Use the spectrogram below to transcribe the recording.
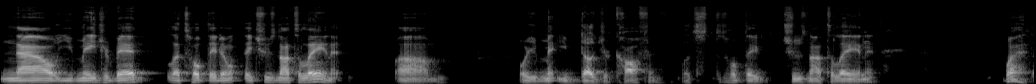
now you've made your bed. Let's hope they don't. They choose not to lay in it. Um, or you've met, you've dug your coffin. Let's hope they choose not to lay in it. What?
